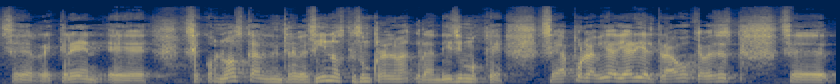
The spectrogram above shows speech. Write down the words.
se recreen, eh, se conozcan entre vecinos, que es un problema grandísimo que sea por la vida diaria y el trabajo que a veces se,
